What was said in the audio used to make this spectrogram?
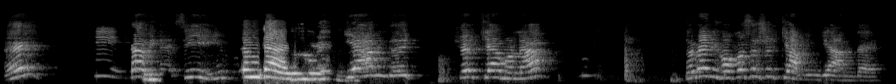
Eh? Davide, sì? E ghiande, cerchiamola? Domenico, cosa cerchiamo in ghiande?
